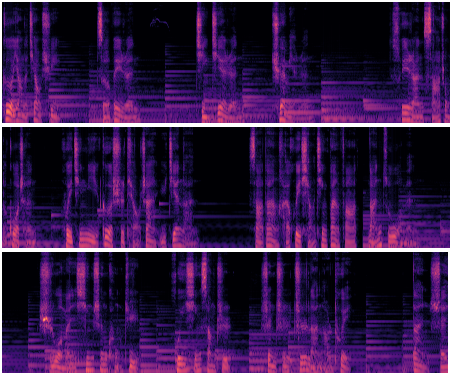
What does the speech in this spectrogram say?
各样的教训，责备人、警戒人、劝勉人。虽然撒种的过程。”会经历各式挑战与艰难，撒旦还会想尽办法拦阻我们，使我们心生恐惧、灰心丧志，甚至知难而退。但神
